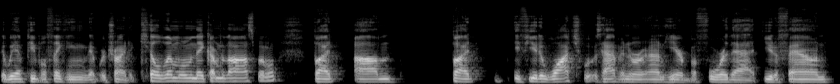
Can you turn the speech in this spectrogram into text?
that we have people thinking that we're trying to kill them when they come to the hospital. But um, but if you'd have watched what was happening around here before that, you'd have found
